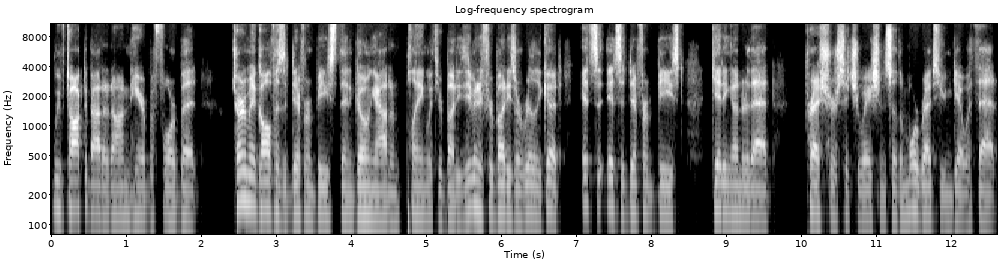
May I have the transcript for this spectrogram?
we've talked about it on here before, but tournament golf is a different beast than going out and playing with your buddies even if your buddies are really good it's it's a different beast getting under that pressure situation so the more reps you can get with that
